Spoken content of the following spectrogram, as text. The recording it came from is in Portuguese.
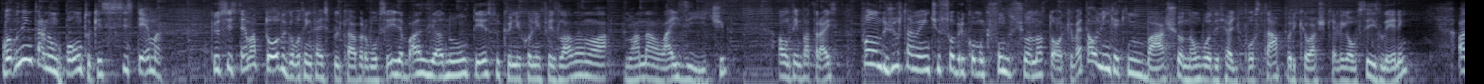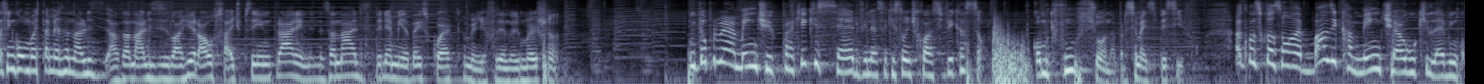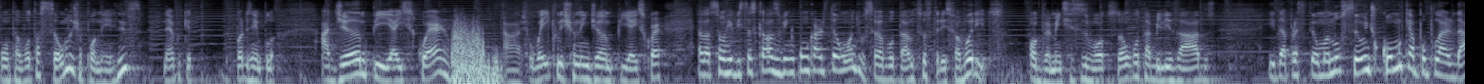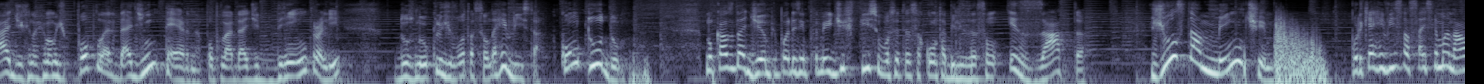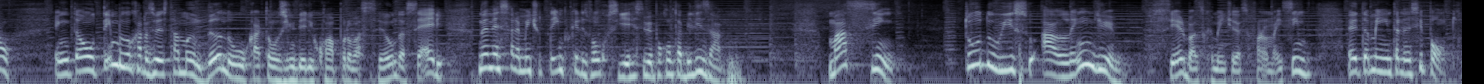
Vamos entrar num ponto que esse sistema, que o sistema todo que eu vou tentar explicar para vocês é baseado num texto que o Nicolin fez lá na, no Analyze It, há um tempo atrás, falando justamente sobre como que funciona a Toque. Vai estar o link aqui embaixo, eu não vou deixar de postar, porque eu acho que é legal vocês lerem. Assim como vai estar minhas análises, as análises lá geral, o site pra vocês entrarem né, nas análises, terem a minha da Square também, já fazendo merchan. Então, primeiramente, para que que serve nessa questão de classificação? Como que funciona, para ser mais específico? A classificação é basicamente algo que leva em conta a votação dos japoneses, né? Porque, por exemplo, a Jump e a Square, a Weekly Shonen Jump e a Square, elas são revistas que elas vêm com um cartão onde você vai votar nos seus três favoritos. Obviamente esses votos são contabilizados e dá para você ter uma noção de como que é a popularidade, que nós chamamos de popularidade interna, popularidade dentro ali dos núcleos de votação da revista. Contudo, no caso da Jump, por exemplo, é meio difícil você ter essa contabilização exata, justamente porque a revista sai semanal. Então, o tempo que o cara às vezes está mandando o cartãozinho dele com a aprovação da série não é necessariamente o tempo que eles vão conseguir receber para contabilizar. Mas sim, tudo isso além de ser basicamente dessa forma mais simples, ele também entra nesse ponto.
